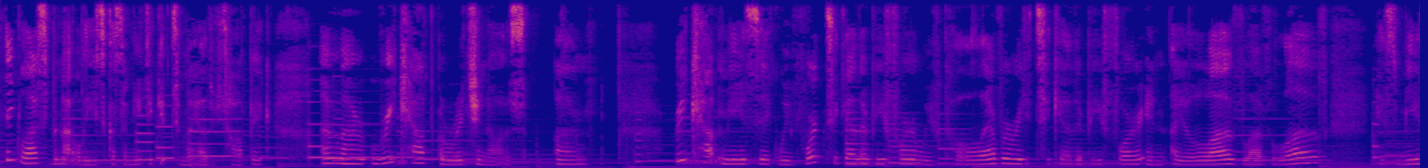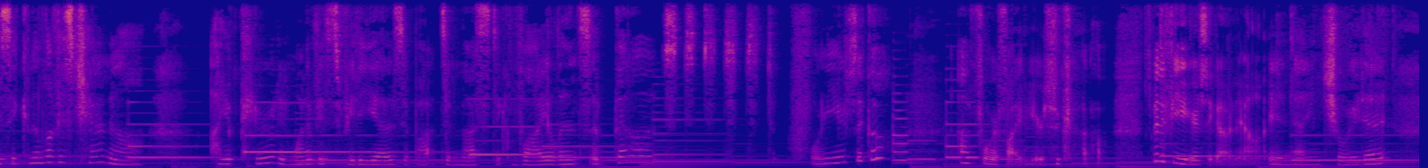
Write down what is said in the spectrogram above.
I think last but not least, because I need to get to my other topic, I'm a recap originals. Um, recap music. We've worked together before, we've collaborated together before, and I love, love, love his music and I love his channel. I appeared in one of his videos about domestic violence about four years ago, uh, four or five years ago. It's been a few years ago now, and I enjoyed it.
